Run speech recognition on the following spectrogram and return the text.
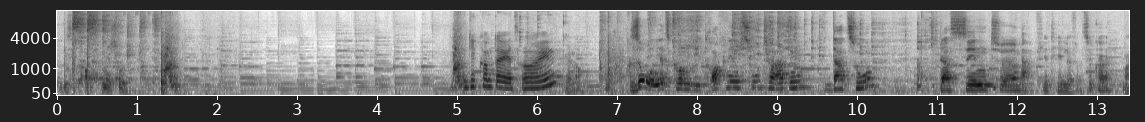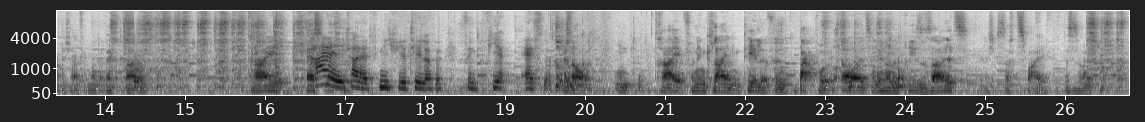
Ein bisschen aufmischen. und die kommt da jetzt rein. Genau. So, und jetzt kommen die trockenen Zutaten dazu. Das sind äh, ja, vier Teelöffel Zucker. Mache ich einfach mal direkt rein. Drei Esslöffel. Halt, halt, nicht vier Teelöffel, sind vier Esslöffel. Genau. Und drei von den kleinen Teelöffeln Backpulver. Oh, jetzt nehme ich noch eine Prise Salz. Ehrlich gesagt zwei. Das ist aber nicht viel.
